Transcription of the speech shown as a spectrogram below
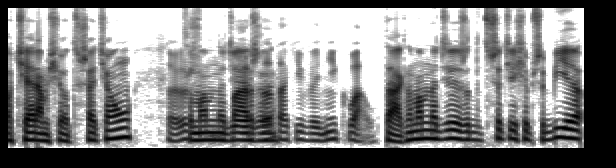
ocieram się o trzecią. To już co mam nadzieję, bardzo że... taki wynik, wow. Tak, no mam nadzieję, że do trzeciej się przybije. E,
